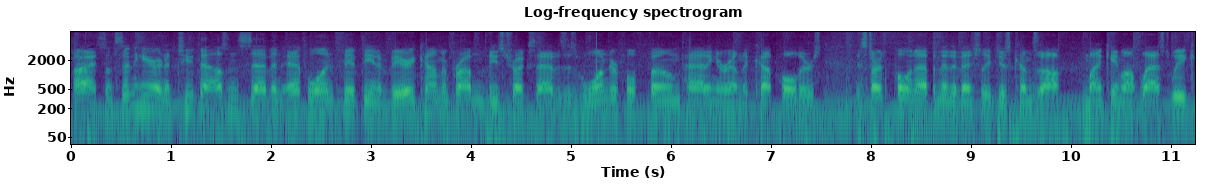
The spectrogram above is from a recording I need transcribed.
All right, so I'm sitting here in a 2007 F-150 and a very common problem that these trucks have is this wonderful foam padding around the cup holders. It starts pulling up and then eventually it just comes off. Mine came off last week.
